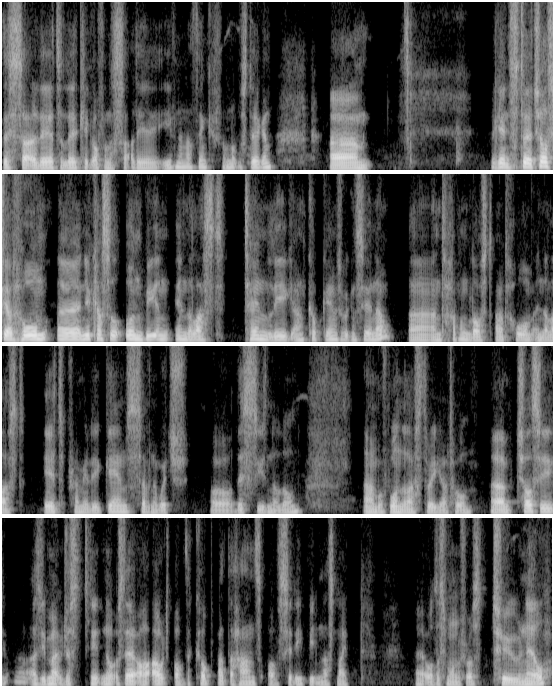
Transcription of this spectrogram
this Saturday. It's a late kickoff on a Saturday evening, I think, if I'm not mistaken. Um, against uh, Chelsea at home. Uh, Newcastle unbeaten in the last 10 league and cup games we can say now, and haven't lost at home in the last eight Premier League games, seven of which are this season alone. And we've won the last three at home. Um, Chelsea, as you might have just noticed there, are out of the cup at the hands of City, beaten last night uh, or this morning for us 2 0.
